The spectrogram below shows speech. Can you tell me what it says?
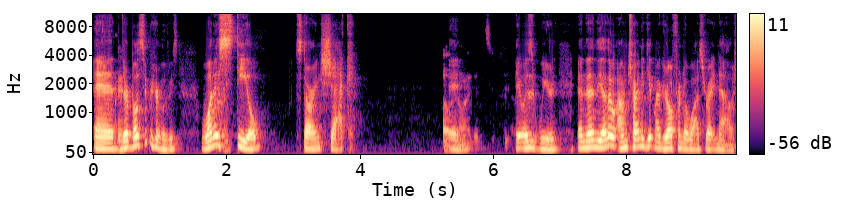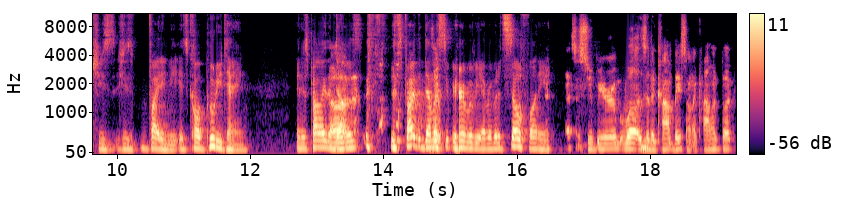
and Okay. they're both superhero movies. One is Steel, starring Shaq. Oh And- no, I didn't. See that. It was weird. And then the other, I'm trying to get my girlfriend to watch right now. She's she's fighting me. It's called Pootie Tang, and it's probably the Uh, dumbest. it's probably the dumbest superhero movie ever, but it's so funny. That's a superhero. Well, is it a com based on a comic book?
